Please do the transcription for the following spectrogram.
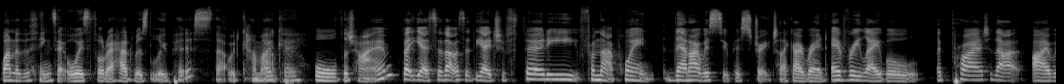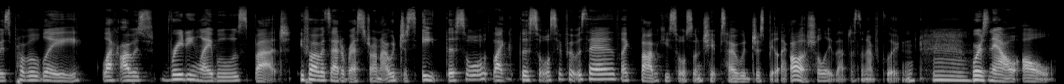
one of the things I always thought I had was lupus that would come up Okay. all the time. But yeah, so that was at the age of 30. From that point, then I was super strict. Like I read every label. Like prior to that, I was probably like I was reading labels, but if I was at a restaurant, I would just eat the sauce, like the sauce if it was there, like barbecue sauce on chips. I would just be like, oh, surely that doesn't have gluten. Mm. Whereas now I'll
